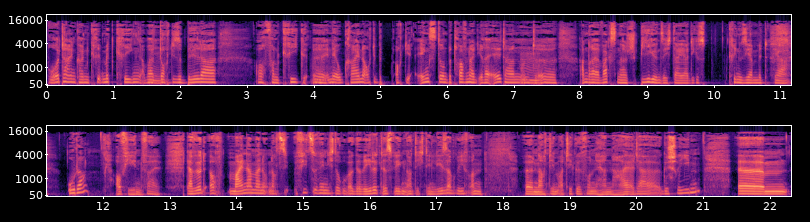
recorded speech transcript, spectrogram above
beurteilen können, mitkriegen, aber mhm. doch diese Bilder auch von Krieg äh, mhm. in der Ukraine, auch die auch die Ängste und Betroffenheit ihrer Eltern mhm. und äh, anderer Erwachsener spiegeln sich da ja, die kriegen sie ja mit. Ja. Oder? Auf jeden Fall. Da wird auch meiner Meinung nach viel zu wenig darüber geredet. Deswegen hatte ich den Leserbrief an äh, nach dem Artikel von Herrn Heider geschrieben. Ähm,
